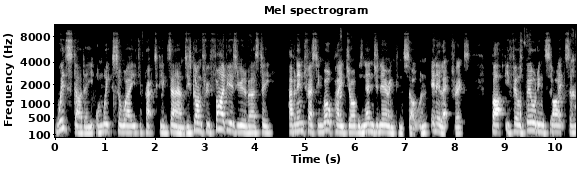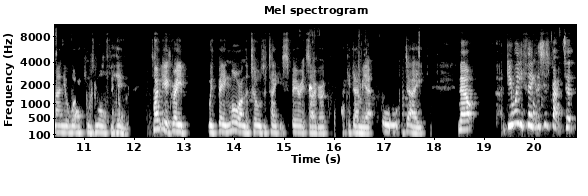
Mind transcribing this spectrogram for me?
with study and weeks away for practical exams. He's gone through five years of university, have an interesting, well paid job as an engineering consultant in electrics but he feels building sites and manual working is more for him. Totally agree with being more on the tools to take experience over academia all day. Now, do we think this is back to?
